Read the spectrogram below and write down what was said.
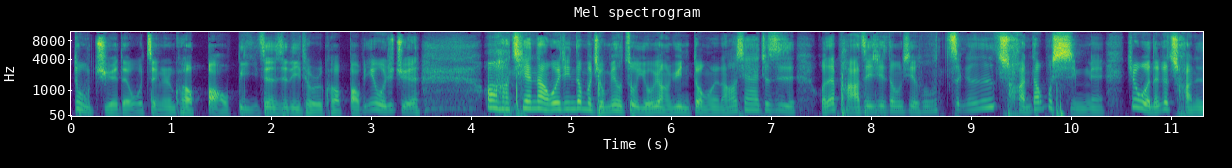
度觉得我整个人快要暴毙，真的是 literally 快要暴毙，因为我就觉得。哇天哪！我已经那么久没有做有氧运动了，然后现在就是我在爬这些东西的时候，我整个人喘到不行诶，就我那个喘的，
